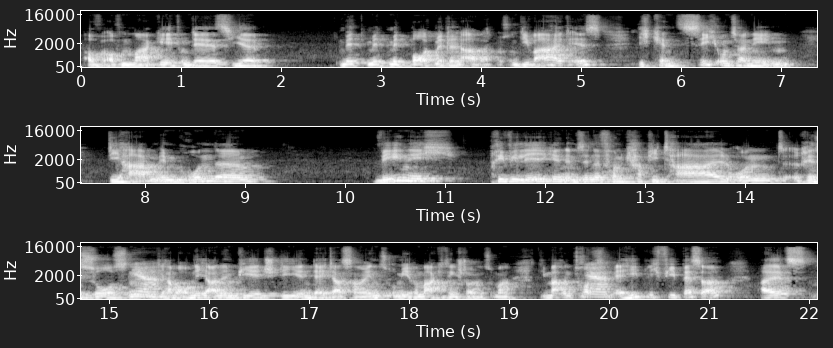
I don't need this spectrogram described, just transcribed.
auf, auf den Markt geht und der jetzt hier mit, mit, mit Bordmitteln arbeiten muss. Und die Wahrheit ist, ich kenne zig Unternehmen, die haben im Grunde wenig Privilegien im Sinne von Kapital und Ressourcen. Ja. Die haben auch nicht alle ein PhD in Data Science, um ihre Marketingsteuerung zu machen. Die machen trotzdem ja. erheblich viel besser als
